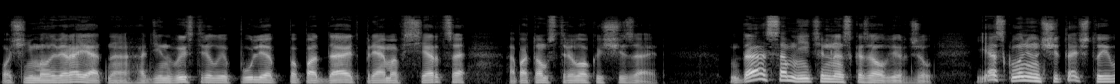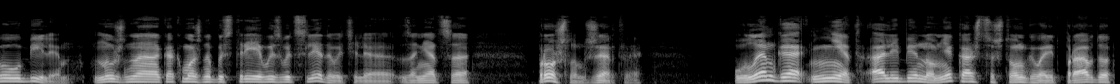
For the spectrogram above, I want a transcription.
Очень маловероятно. Один выстрел, и пуля попадает прямо в сердце, а потом стрелок исчезает. «Да, сомнительно», — сказал Вирджил. «Я склонен считать, что его убили. Нужно как можно быстрее вызвать следователя, заняться прошлым жертвы. У Ленга нет алиби, но мне кажется, что он говорит правду.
